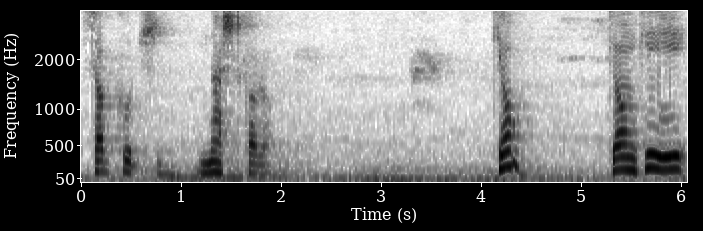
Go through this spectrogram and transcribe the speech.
सब कुछ नष्ट करो। क्यों? क्योंकि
